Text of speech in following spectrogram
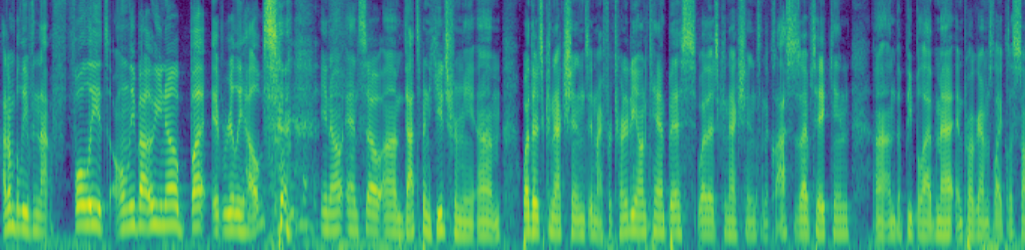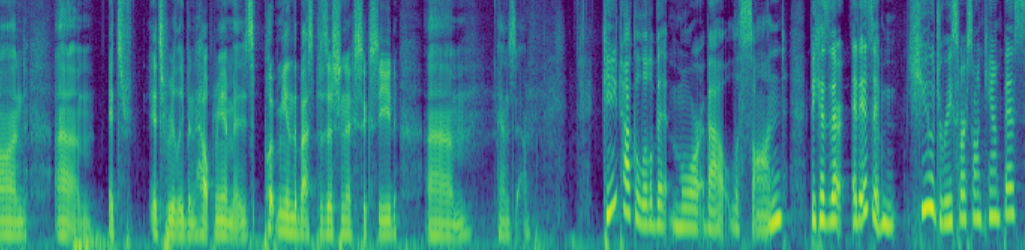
I don't believe in that fully. It's only about who you know, but it really helps, you know. And so um, that's been huge for me. Um, whether it's connections in my fraternity on campus, whether it's connections in the classes I've taken, um, the people I've met in programs like Lassonde, um, it's it's really been helped me. It's put me in the best position to succeed, um, hands down. Can you talk a little bit more about Lassonde? Because there it is a huge resource on campus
